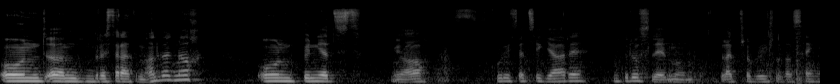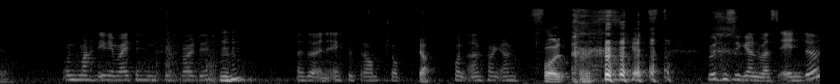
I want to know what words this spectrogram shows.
und ähm, Restaurator im Handwerk noch und bin jetzt ja, gute 40 Jahre im Berufsleben und bleibt schon ein bisschen was hängen. Und macht Ihnen weiterhin viel Freude? Mhm. Also ein echter Traumjob. Ja. Von Anfang an. Voll. Würden Sie gern was ändern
